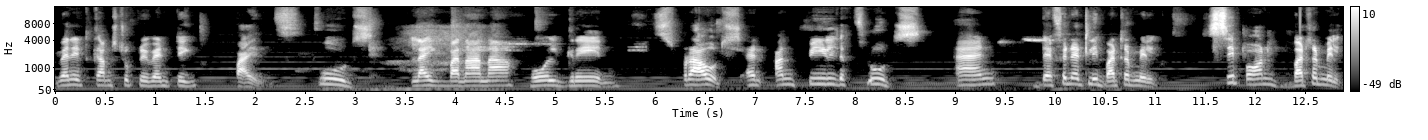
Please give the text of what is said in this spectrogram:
when it comes to preventing piles. Foods like banana, whole grain, sprouts, and unpeeled fruits, and definitely buttermilk. Sip on buttermilk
